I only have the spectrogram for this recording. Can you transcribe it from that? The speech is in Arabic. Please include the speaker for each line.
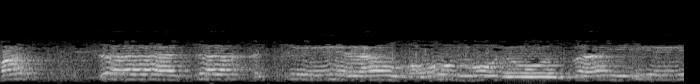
Speaker 1: حتى تأتيهم البينة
